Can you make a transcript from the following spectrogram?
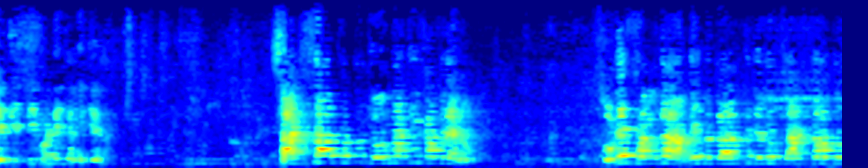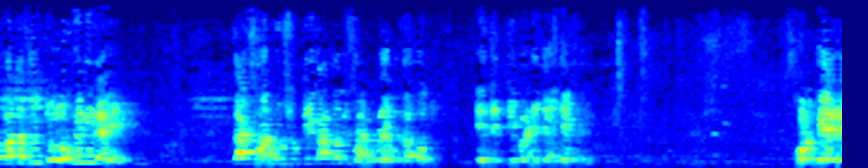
ਇਹ ਨੀਤੀ ਬਣਨੀ ਚਾਹੀਦੀ ਹੈ ਨਾ। 60 ਸਾਲ ਤੋਂ ਤੂੰ ਜੋ ਮਰਜ਼ੀ ਕੰਮ ਲੈ ਲਓ। ਤੁਹਾਡੇ ਸੰਵਿਧਾਨ ਦੇ ਮੁਤਾਬਕ ਜਦੋਂ 60 ਸਾਲ ਤੋਂ ਬਾਅਦ ਅਸੀਂ ਯੋਗ ਹੀ ਨਹੀਂ ਰਹੇ, ਤਾਂ ਸਾਨੂੰ ਛੁੱਟੀ ਕਾਹਤੋਂ ਨਹੀਂ ਸਾਨੂੰ ਰਹਿਤ ਕਾਹਤੋਂ ਨਹੀਂ ਇਹ ਨੀਤੀ ਬਣਨੀ ਚਾਹੀਦੀ ਹੈ ਹੁਣ ਫਿਰ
